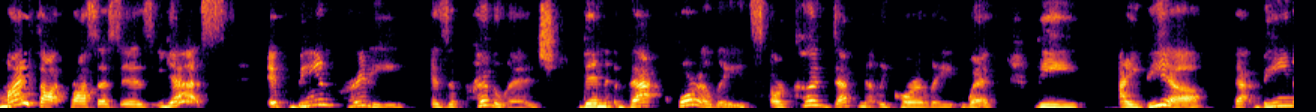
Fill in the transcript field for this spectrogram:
my thought process is yes, if being pretty is a privilege, then that correlates or could definitely correlate with the idea that being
